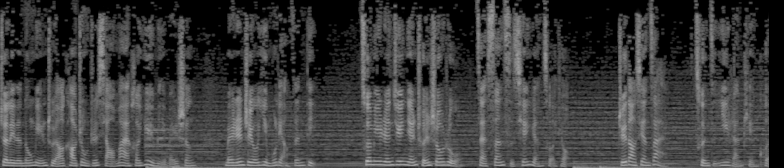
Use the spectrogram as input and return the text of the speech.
这里的农民主要靠种植小麦和玉米为生，每人只有一亩两分地，村民人均年纯收入在三四千元左右。直到现在，村子依然贫困，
